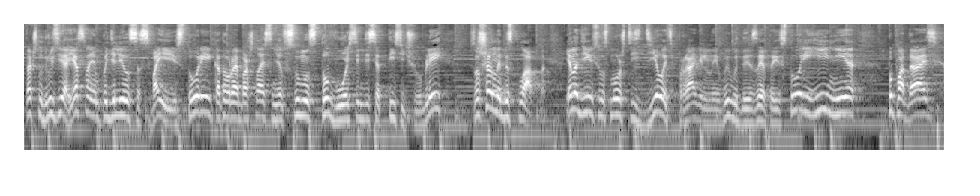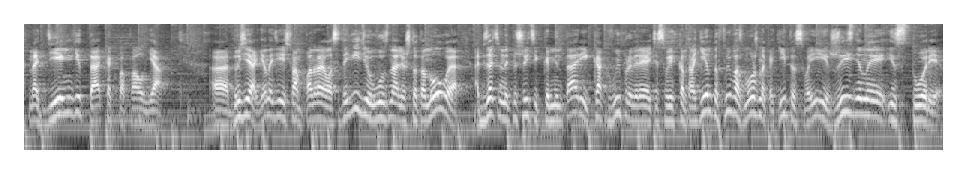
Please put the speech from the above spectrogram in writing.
Так что, друзья, я с вами поделился своей историей, которая обошлась мне в сумму 180 тысяч рублей совершенно бесплатно. Я надеюсь, вы сможете сделать правильные выводы из этой истории и не попадать на деньги так, как попал я. Э, друзья, я надеюсь, вам понравилось это видео, вы узнали что-то новое. Обязательно пишите комментарии, как вы проверяете своих контрагентов и, возможно, какие-то свои жизненные истории.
